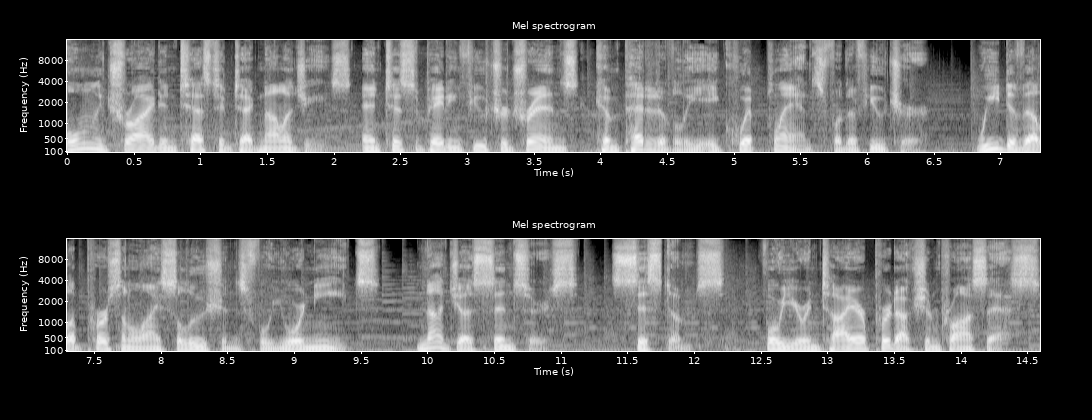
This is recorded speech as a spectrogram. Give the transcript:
Only tried and tested technologies, anticipating future trends, competitively equip plants for the future. We develop personalized solutions for your needs, not just sensors, systems, for your entire production process.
